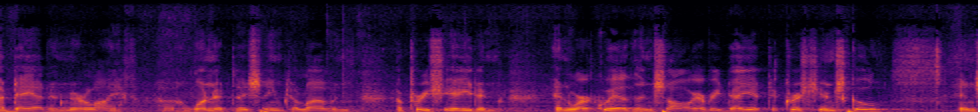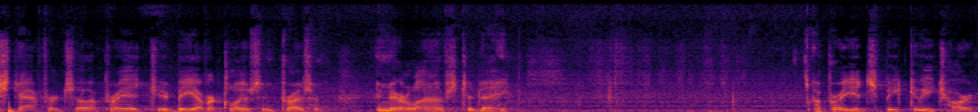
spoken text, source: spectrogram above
a dad in their life, uh, one that they seem to love and appreciate and, and work with and saw every day at the Christian school in Stafford. So I pray that you'd be ever close and present in their lives today. I pray you'd speak to each heart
